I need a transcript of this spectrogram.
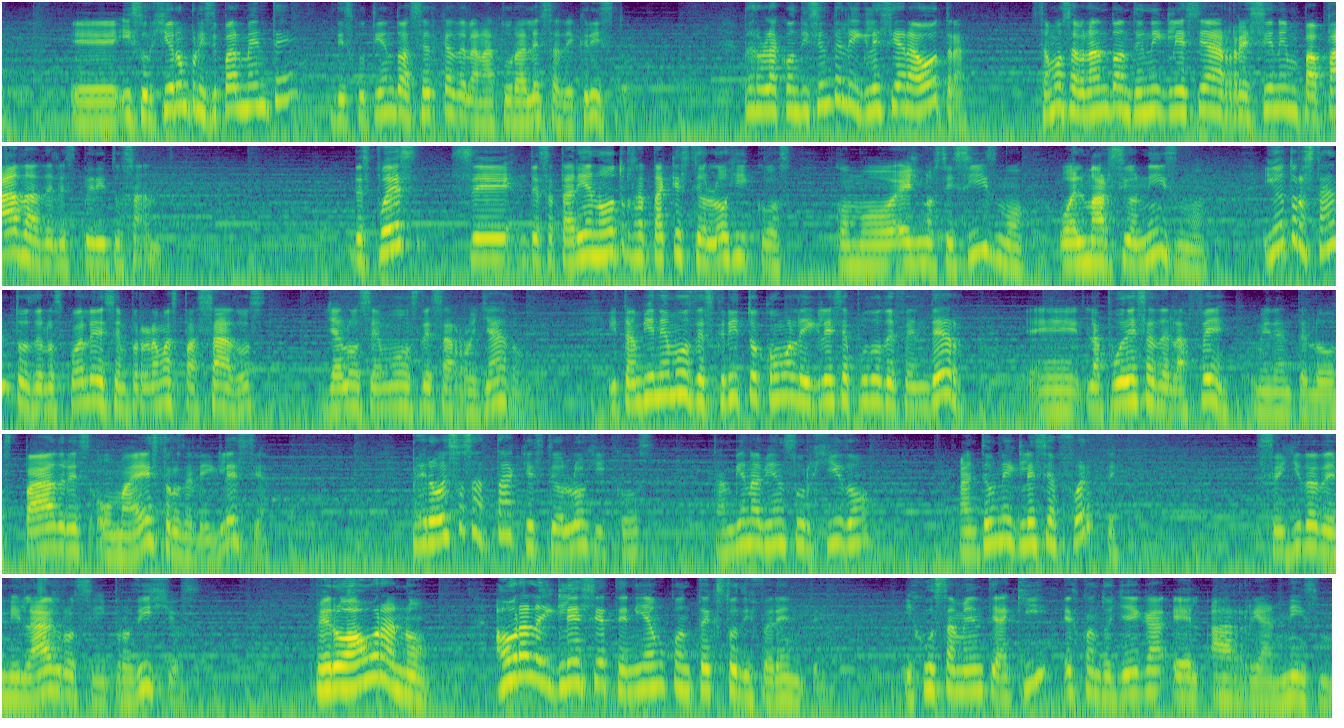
eh, y surgieron principalmente discutiendo acerca de la naturaleza de Cristo. Pero la condición de la iglesia era otra. Estamos hablando ante una iglesia recién empapada del Espíritu Santo. Después se desatarían otros ataques teológicos como el gnosticismo o el marcionismo, y otros tantos de los cuales en programas pasados ya los hemos desarrollado. Y también hemos descrito cómo la iglesia pudo defender eh, la pureza de la fe mediante los padres o maestros de la iglesia. Pero esos ataques teológicos también habían surgido ante una iglesia fuerte, seguida de milagros y prodigios. Pero ahora no, Ahora la iglesia tenía un contexto diferente. Y justamente aquí es cuando llega el arrianismo.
